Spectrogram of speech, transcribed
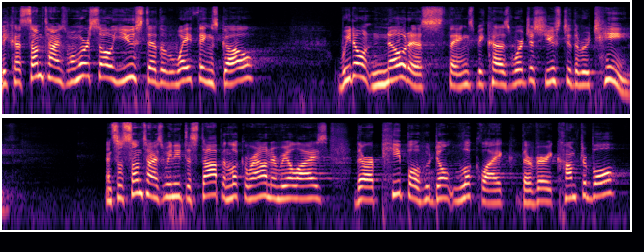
Because sometimes when we're so used to the way things go, we don't notice things because we're just used to the routine. And so sometimes we need to stop and look around and realize there are people who don't look like they're very comfortable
